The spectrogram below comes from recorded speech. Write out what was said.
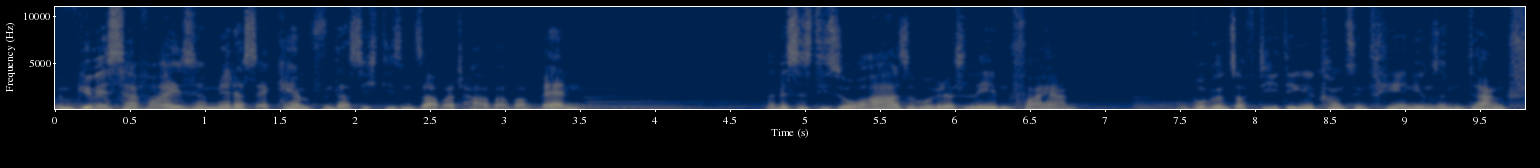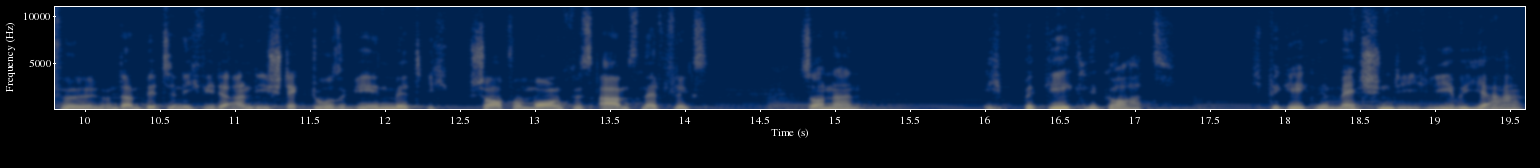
in gewisser Weise mir das erkämpfen, dass ich diesen Sabbat habe. Aber wenn, dann ist es diese Oase, wo wir das Leben feiern und wo wir uns auf die Dinge konzentrieren, die unseren Dank füllen. Und dann bitte nicht wieder an die Steckdose gehen mit, ich schaue von morgens bis abends Netflix, sondern ich begegne Gott ich begegne Menschen, die ich liebe, ja.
